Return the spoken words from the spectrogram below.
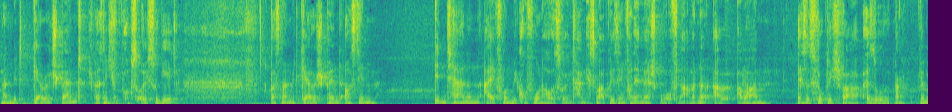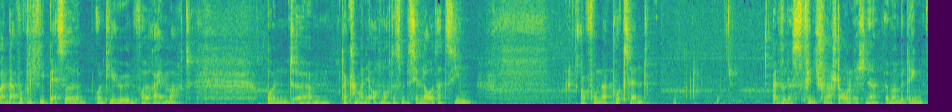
man mit GarageBand, ich weiß nicht, ob es euch so geht, was man mit GarageBand aus dem internen iPhone-Mikrofon rausholen kann. Jetzt mal abgesehen von der Mehrspuraufnahme. Ne? Aber, aber es ist wirklich wahr. Also man, wenn man da wirklich die Bässe und die Höhen voll reinmacht und ähm, dann kann man ja auch noch das ein bisschen lauter ziehen auf 100 Prozent. Also das finde ich schon erstaunlich, ne? wenn man bedenkt,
